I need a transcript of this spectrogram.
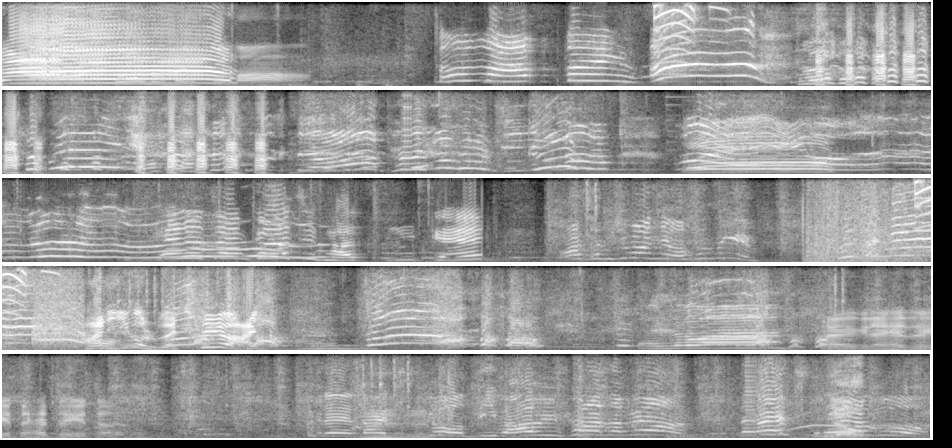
아! 나 너무 아파요 야 배우님을 죽여 어! 해녀장까지 봐줄게. 아 잠시만요 선생님 아니 이걸 왜 틀려? 아이. 일로 와. 아 그냥 해도 되겠다. 해도 되겠다. 그래 날 죽여 네 마음이 편하다면 날 죽이라고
